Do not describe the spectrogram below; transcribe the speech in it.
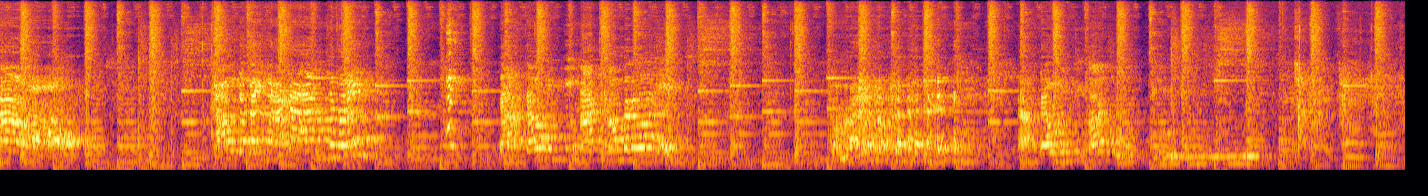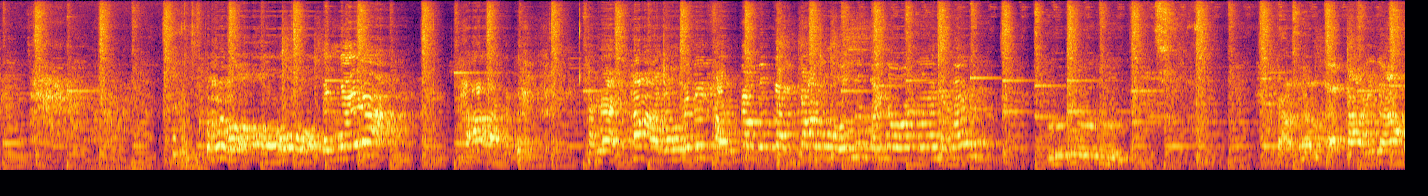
ฮ่าเราจะไปหาดาบใช่ไหมดาบเจ้ามีอันเอามาเลยผมว่าตอบเจ้ามีกี่อั ขนาดข้ายังไม่ได้สั่งเจ้าไปไกลเจ้าหัวมึงไปนอนเลยเห็นไหมอืมเจ้ายอมแพ้ข้าหรือยัง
